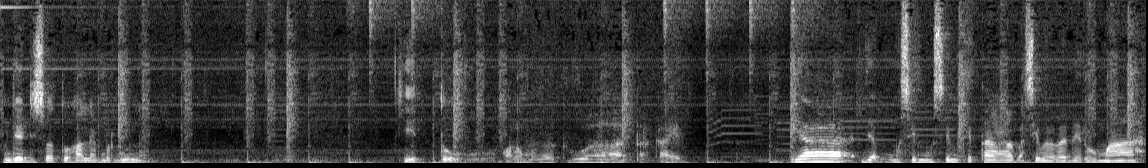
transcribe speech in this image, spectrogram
menjadi suatu hal yang berguna. Gitu. Kalau menurut gue terkait ya musim-musim kita masih berada di rumah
